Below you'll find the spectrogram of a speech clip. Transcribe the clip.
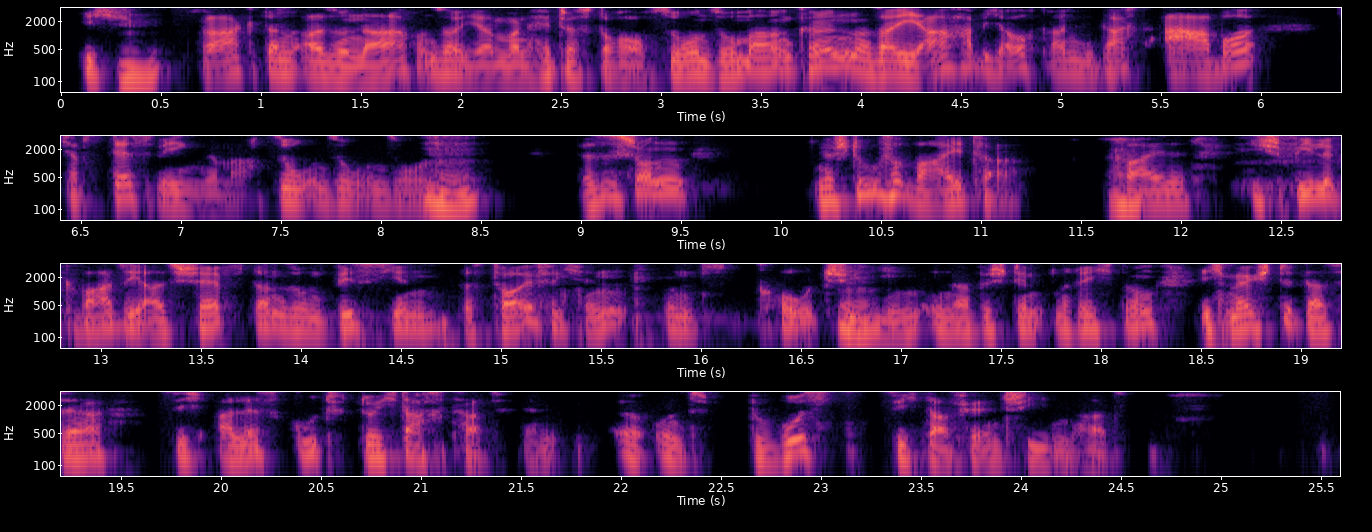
Ich mhm. frage dann also nach und sage, ja, man hätte es doch auch so und so machen können. Dann sage ich, ja, habe ich auch dran gedacht, aber ich habe es deswegen gemacht, so und so und so und mhm. so. Das ist schon eine Stufe weiter, ja. weil ich spiele quasi als Chef dann so ein bisschen das Teufelchen und coache mhm. ihn in einer bestimmten Richtung. Ich möchte, dass er sich alles gut durchdacht hat äh, und bewusst sich dafür entschieden hat.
